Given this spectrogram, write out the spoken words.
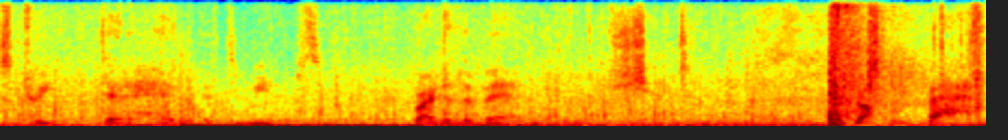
Street, dead ahead, 50 meters. Right of the van. Shit. Drop them fast.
